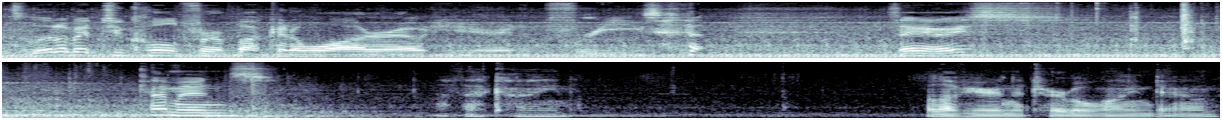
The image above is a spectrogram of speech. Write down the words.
It's a little bit too cold for a bucket of water out here and freeze. so anyways, Cummins, love that kind. I love hearing the turbo wind down.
